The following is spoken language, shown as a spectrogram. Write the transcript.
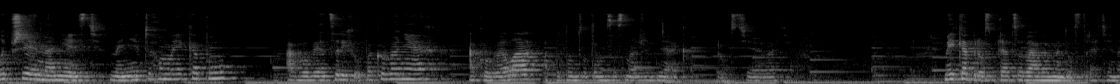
Lepšie je naniesť menej toho make-upu a vo viacerých opakovaniach ako veľa a potom to tam sa snažiť nejak roztieňovať. Make-up rozpracovávame do stratená.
